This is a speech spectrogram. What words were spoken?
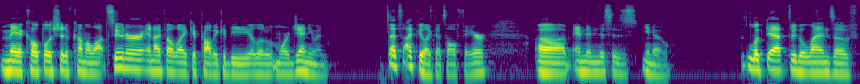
mea culpa should have come a lot sooner. And I felt like it probably could be a little bit more genuine. That's I feel like that's all fair. Um, and then this is you know looked at through the lens of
